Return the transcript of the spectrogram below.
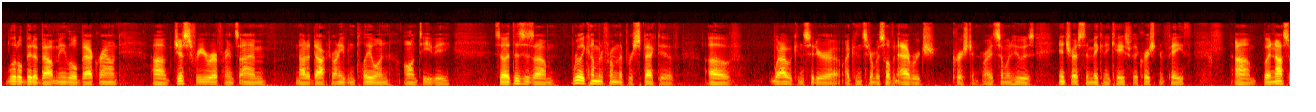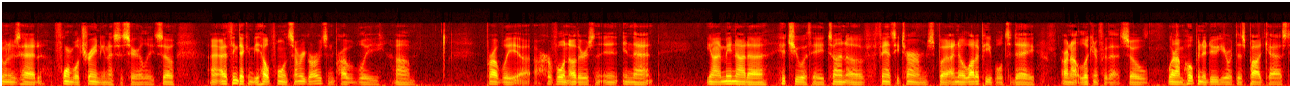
little bit about me, a little background. Uh, just for your reference, I'm not a doctor. I don't even play one on TV. So this is um, really coming from the perspective of what I would consider. Uh, I consider myself an average Christian, right? Someone who is interested in making a case for the Christian faith um, but not someone who's had formal training necessarily. So I, think that can be helpful in some regards, and probably um, probably uh, hurtful in others. In, in that, you know, I may not uh, hit you with a ton of fancy terms, but I know a lot of people today are not looking for that. So what I'm hoping to do here with this podcast,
